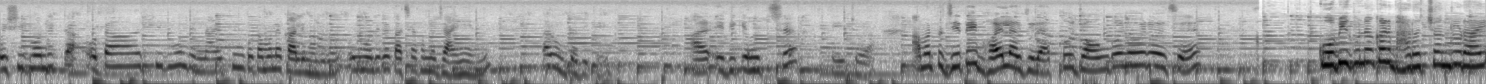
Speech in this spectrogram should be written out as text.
ওই শিব মন্দিরটা, ওটা শিব মন্দির না, আই থিঙ্ক ওটা মনে কালী মন্দির, ওই মন্দিরের কাছে এখনও যাইনি আমি, তার উল্টো দিকেই আর এদিকে হচ্ছে, এই জোড়া আমার তো যেতেই ভয় লাগছিল, এত জঙ্গল হয়ে রয়েছে। কবি গুণাকার ভারতচন্দ্র রায়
